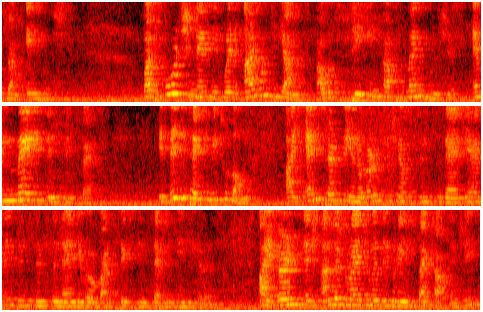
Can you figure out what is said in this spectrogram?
without English. But fortunately, when I was young, I was picking up languages amazingly fast. It didn't take me too long. I entered the University of Cincinnati. I lived in Cincinnati for about 16, 17 years. I earned an undergraduate degree in psychology,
